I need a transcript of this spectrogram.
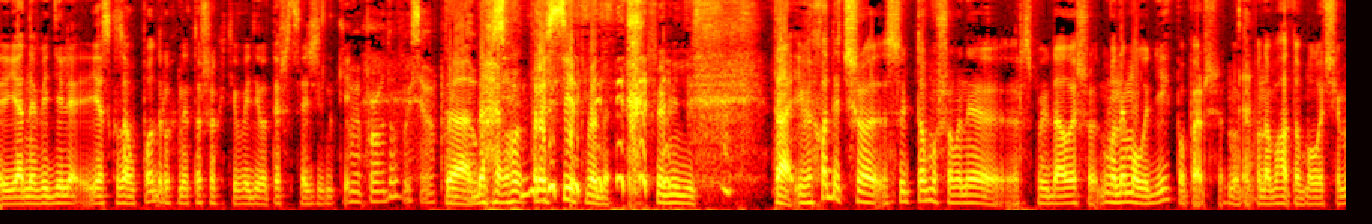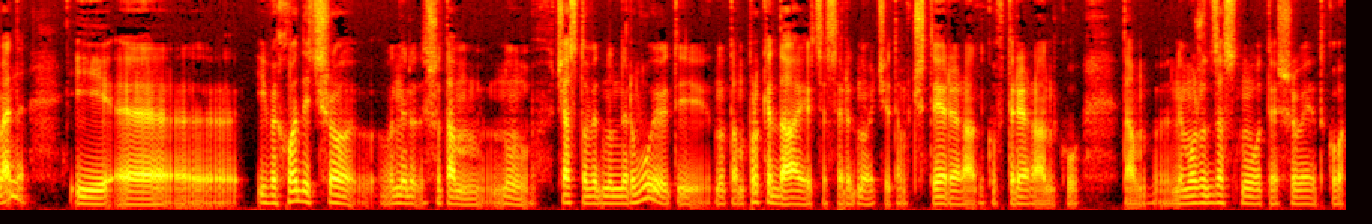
я не виділяю, я сказав подруг, не то, що хотів виділити, що це жінки. Виправдовуйся, виправдовуйся. Так, да, простіть мене, фемініст. Так, і виходить, що суть в тому, що вони розповідали, що ну, вони молоді, по-перше, ну, типу, набагато молодші мене. І е, і виходить, що вони що там ну, часто видно нервують і ну, там прокидаються серед ночі там, в 4 ранку, в 3 ранку, там не можуть заснути швидко.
